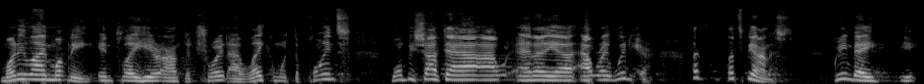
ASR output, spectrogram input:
money line money in play here on Detroit. I like them with the points. Won't be shocked at, at a uh, outright win here. Let, us be honest. Green Bay, you,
